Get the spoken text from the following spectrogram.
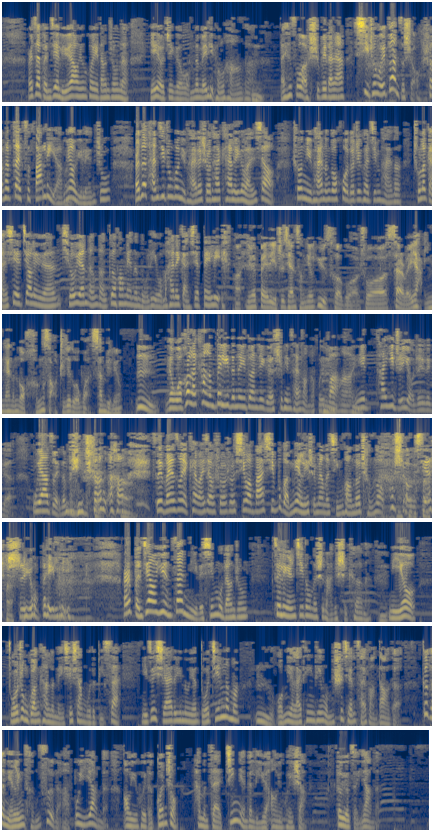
而在本届里约奥运会当中呢，也有这个我们的媒体同行啊。白岩松老师被大家戏称为段子手，说他再次发力啊，妙语连珠。而在谈及中国女排的时候，他开了一个玩笑，说女排能够获得这块金牌呢，除了感谢教练员、球员等等各方面的努力，我们还得感谢贝利啊，因为贝利之前曾经预测过，说塞尔维亚应该能够横扫，直接夺冠，三比零。嗯，我后来看了贝利的那一段这个视频采访的回放啊，因为他一直有着这个乌鸦嘴的美称啊，所以白岩松也开玩笑说，说希望巴西不管面临什么样的情况。都承诺不首先使用贝利，而本届奥运在你的心目当中最令人激动的是哪个时刻呢？你又着重观看了哪些项目的比赛？你最喜爱的运动员夺金了吗？嗯，我们也来听一听我们事前采访到的各个年龄层次的啊不一样的奥运会的观众，他们在今年的里约奥运会上都有怎样的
